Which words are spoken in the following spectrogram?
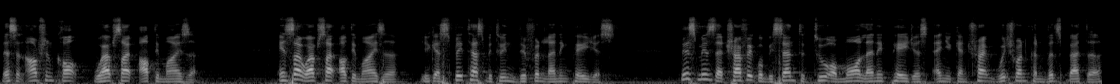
there's an option called Website Optimizer. Inside Website Optimizer, you can split test between different landing pages. This means that traffic will be sent to two or more landing pages and you can track which one converts better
